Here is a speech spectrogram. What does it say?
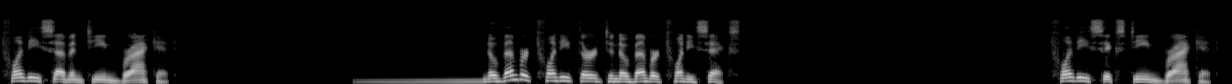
2017 Bracket. November 23 to November 26 2016 Bracket.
